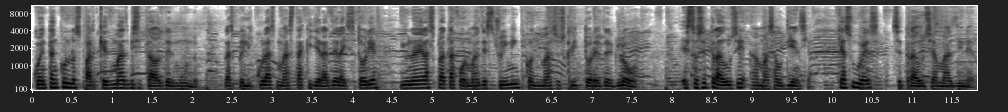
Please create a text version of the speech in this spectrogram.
Cuentan con los parques más visitados del mundo, las películas más taquilleras de la historia y una de las plataformas de streaming con más suscriptores del globo. Esto se traduce a más audiencia, que a su vez se traduce a más dinero.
